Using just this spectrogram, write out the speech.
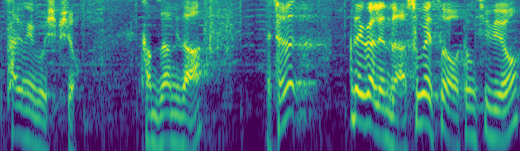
사용해 보십시오. 감사합니다. 네, 저는 내관련다 수고했어, 동치뷰.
